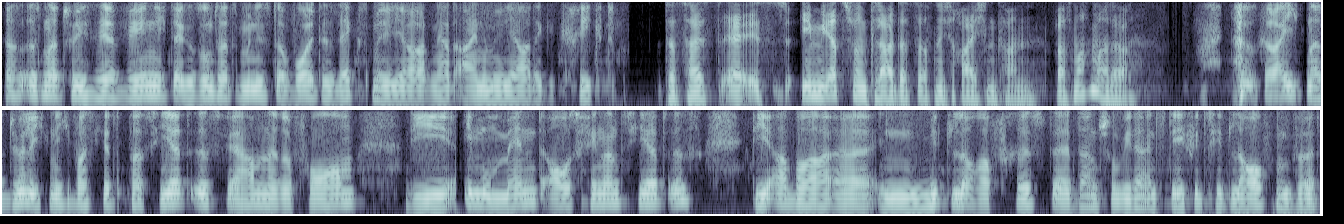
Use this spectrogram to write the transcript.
Das ist natürlich sehr wenig. Der Gesundheitsminister wollte sechs Milliarden, er hat eine Milliarde gekriegt. Das heißt, er ist ihm jetzt schon klar, dass das nicht reichen kann. Was machen wir da? Das reicht natürlich nicht. Was jetzt passiert ist, wir haben eine Reform, die im Moment ausfinanziert ist, die aber äh, in mittlerer Frist äh, dann schon wieder ins Defizit laufen wird.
